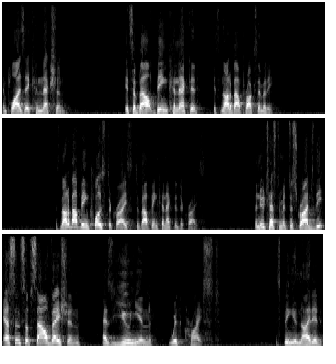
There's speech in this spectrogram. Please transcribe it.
implies a connection. It's about being connected, it's not about proximity. It's not about being close to Christ, it's about being connected to Christ. The New Testament describes the essence of salvation as union with Christ. It's being united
